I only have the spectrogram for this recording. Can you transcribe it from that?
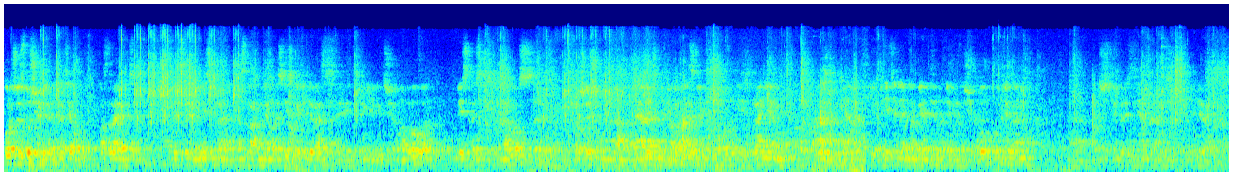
Пользуясь случаем, я хотел поздравить вице-министра иностранных дел Российской Федерации Сергея Викторовича Лаврова, весь российский народ с э, прошедшим демократией и избранием длительной победы Владимира Ильича Путина э, в качестве президента Российской Федерации.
